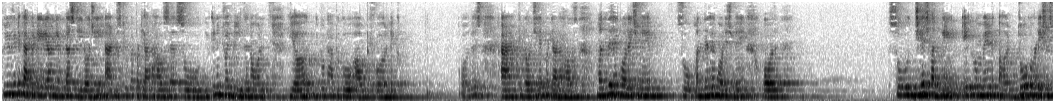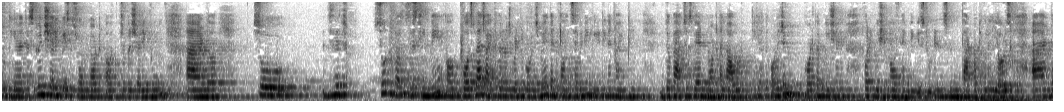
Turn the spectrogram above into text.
So you get a cafeteria named as Trilogy and इसके ऊपर पटियाला हाउस है so you can enjoy meals and all. Here you don't have to go out for like all this. And Trilogy Patiala house मंदिर है कॉलेज में so मंदिर है कॉलेज में और सो जी एच में एक रूम में दो अकोमोडेशन होती हैं twin sharing basis room not triple sharing room and so जी सो 2016 में फ़र्स्ट बैच आई टी कॉलेज में then 2017 18 and 19 the batches were not allowed ठीक है college got permission for admission of MBBS students in that particular years and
